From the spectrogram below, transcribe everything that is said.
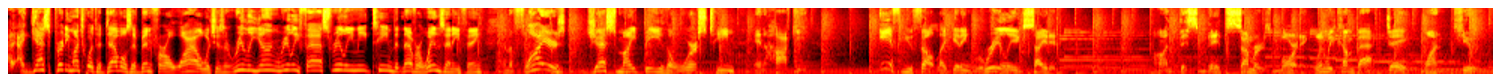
I guess, pretty much what the Devils have been for a while, which is a really young, really fast, really neat team that never wins anything. And the Flyers just might be the worst team in hockey if you felt like getting really excited on this midsummer's morning. When we come back, J1Q.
